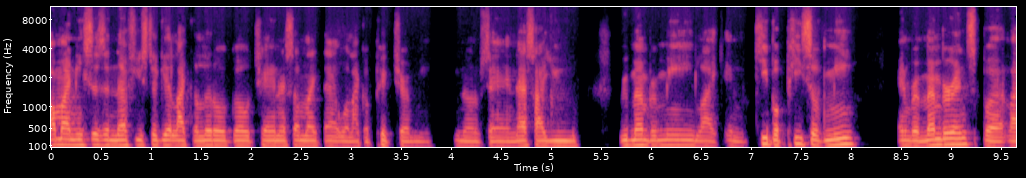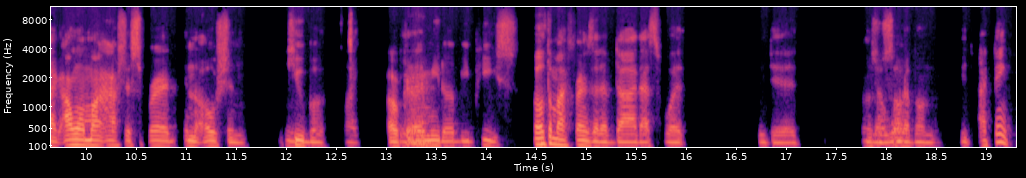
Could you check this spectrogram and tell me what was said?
all my nieces and nephews to get like a little gold chain or something like that with like a picture of me. You know what I'm saying? That's how you remember me, like and keep a piece of me in remembrance. But like I want my ashes spread in the ocean, Cuba. Like Okay. me to be peace. Both of my friends that have died, that's what we did. You know, one of them, I think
